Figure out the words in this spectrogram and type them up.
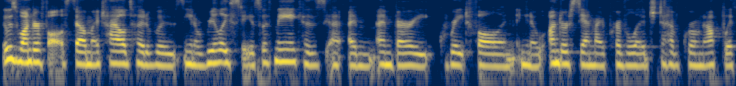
it was wonderful. So my childhood was, you know, really stays with me because I'm, I'm very grateful and, you know, understand my privilege to have grown up with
